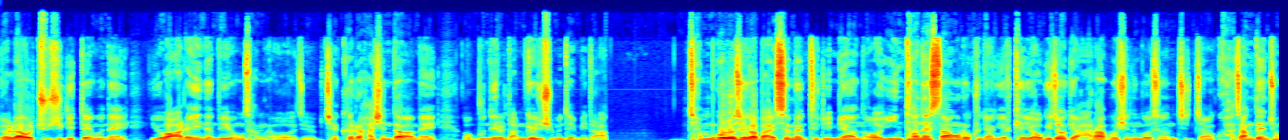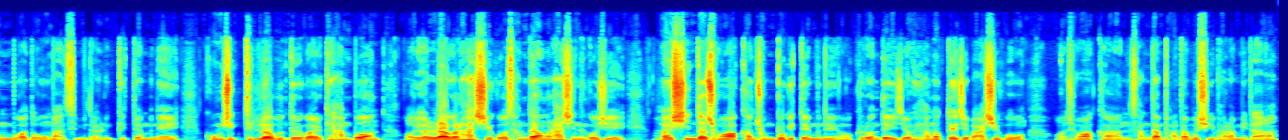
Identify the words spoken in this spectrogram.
연락을 주시기 때문에 이 아래에 있는 내용 상, 어, 이제 체크를 하신 다음에 어, 문의를 남겨주시면 됩니다. 참고로 제가 말씀을 드리면 어, 인터넷상으로 그냥 이렇게 여기저기 알아보시는 것은 진짜 과장된 정보가 너무 많습니다. 그렇기 때문에 공식 딜러분들과 이렇게 한번 어, 연락을 하시고 상담을 하시는 것이 훨씬 더 정확한 정보기 때문에 어, 그런데 이제 현혹되지 마시고 어, 정확한 상담 받아보시기 바랍니다.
